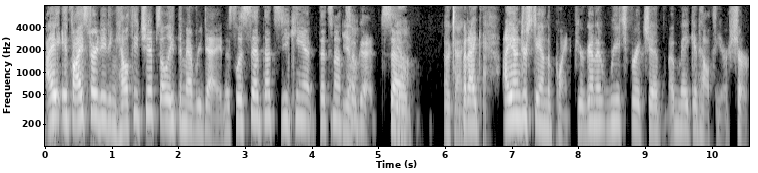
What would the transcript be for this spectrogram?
I if I start eating healthy chips, I'll eat them every day. And as Liz said, that's you can't. That's not Yeah. so good. So, Okay. but I, I understand the point. If you're gonna reach for a chip, uh, make it healthier. Sure,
